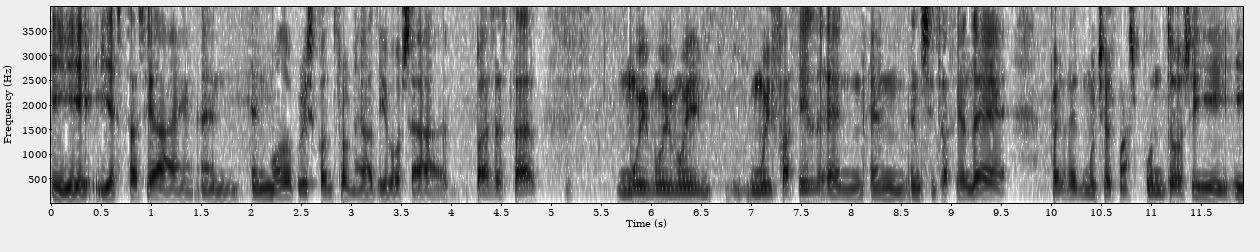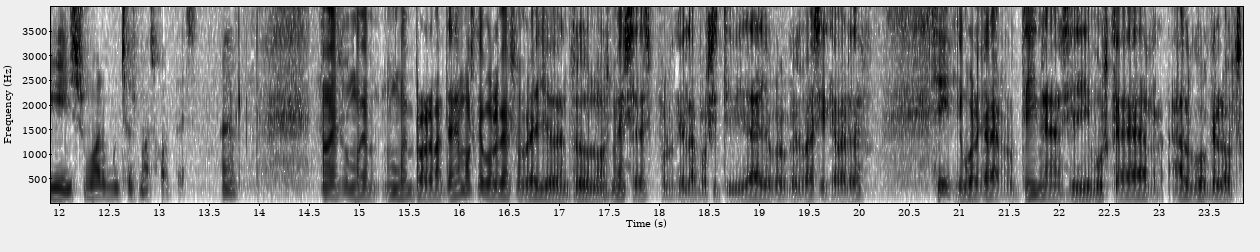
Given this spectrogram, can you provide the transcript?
y, y estás ya en, en- en modo cruise control negativo. O sea, vas a estar muy, muy, muy, muy fácil en- en situación de perder muchos más puntos y, y sumar muchos más golpes. ¿eh? No, es un buen, un buen programa. Tenemos que volver sobre ello dentro de unos meses, porque la positividad yo creo que es básica, ¿verdad? Sí, Igual que las rutinas y buscar algo que los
